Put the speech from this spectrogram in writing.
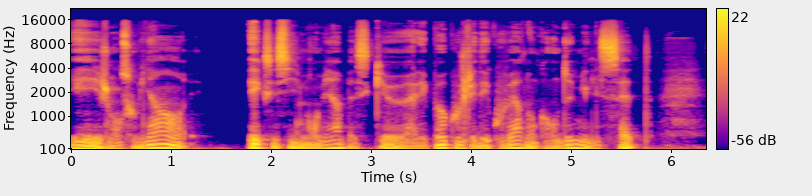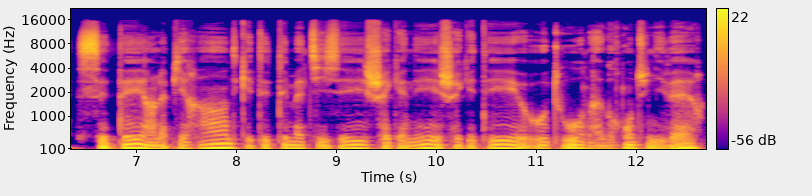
Et je m'en souviens excessivement bien parce que à l'époque où je l'ai découvert, donc en 2007, c'était un labyrinthe qui était thématisé chaque année et chaque été autour d'un grand univers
